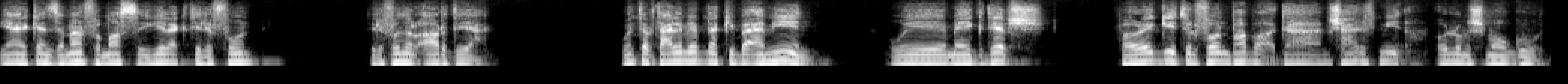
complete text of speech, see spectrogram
يعني كان زمان في مصر يجي لك تليفون تليفون الأرض يعني. وانت بتعلم ابنك يبقى أمين وما يكذبش فيجي تليفون بابا ده مش عارف مين. قول له مش موجود.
